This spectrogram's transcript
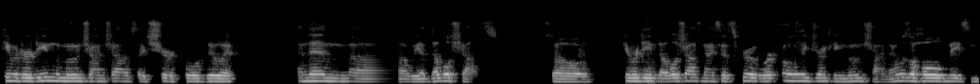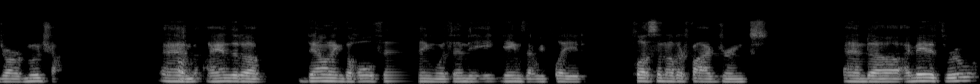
he would redeem the moonshine shot. I was like, sure, cool, do it. And then uh, we had double shots. So he redeemed double shots, and I said, screw it, we're only drinking moonshine. That was a whole mason jar of moonshine. And I ended up downing the whole thing within the eight games that we played, plus another five drinks. And uh, I made it through.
